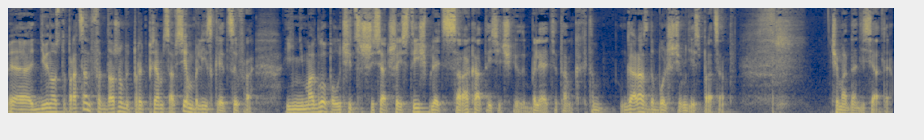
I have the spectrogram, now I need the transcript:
90% э, это должно быть прям совсем близкая цифра. И не могло получиться 66 тысяч, блядь, с 40 тысяч, блядь, и там как-то гораздо больше, чем 10%. Чем одна десятая.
